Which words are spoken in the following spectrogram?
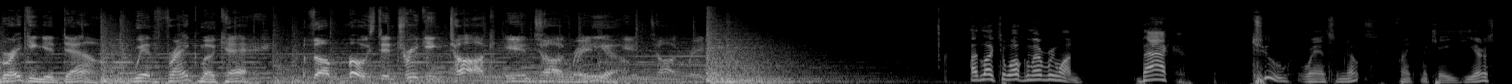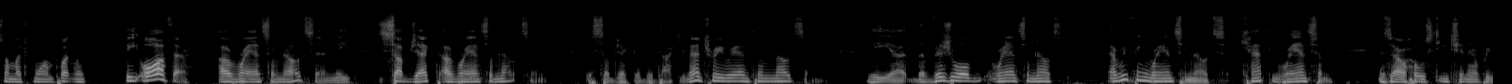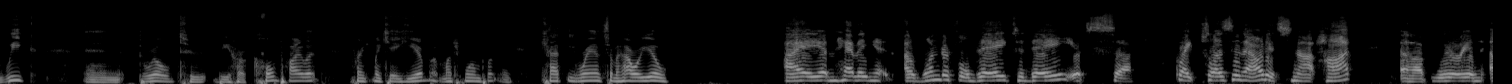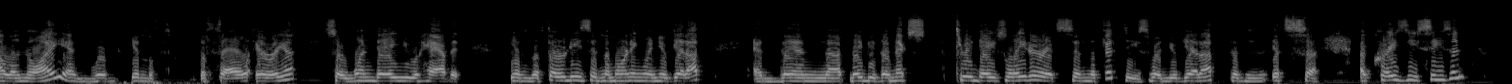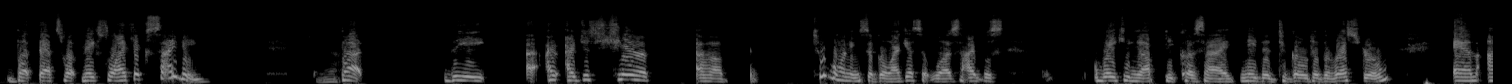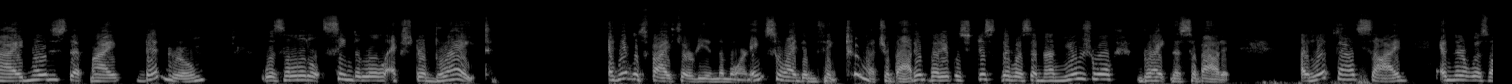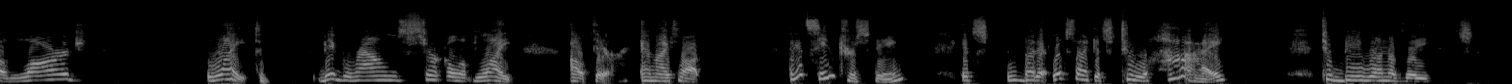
Breaking It Down with Frank McKay. The most intriguing talk in talk radio. In talk radio. I'd like to welcome everyone back to Ransom Notes. Frank McKay here. So much more importantly, the author of Ransom Notes and the subject of Ransom Notes and the subject of the documentary Ransom Notes and the uh, the visual Ransom Notes. Everything Ransom Notes. Kathy Ransom is our host each and every week, and thrilled to be her co-pilot. Frank McKay here, but much more importantly, Kathy Ransom. How are you? I am having a wonderful day today. It's uh, quite pleasant out. It's not hot. Uh, we're in Illinois and we're in the, the fall area. So one day you have it in the 30s in the morning when you get up, and then uh, maybe the next three days later it's in the 50s when you get up, and it's uh, a crazy season. But that's what makes life exciting. Yeah. But the I, I just share uh, two mornings ago, I guess it was, I was waking up because I needed to go to the restroom, and I noticed that my bedroom was a little seemed a little extra bright. And it was 5:30 in the morning, so I didn't think too much about it, but it was just there was an unusual brightness about it. I looked outside and there was a large light, big round circle of light out there. And I thought, that's interesting. It's, but it looks like it's too high to be one of the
